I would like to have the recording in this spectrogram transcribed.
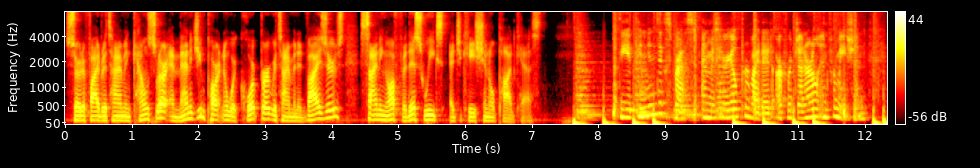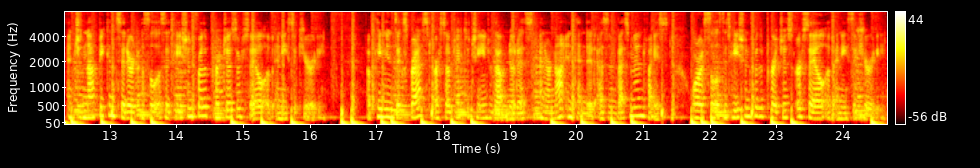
certified retirement counselor and managing partner with Cortburg Retirement Advisors, signing off for this week's educational podcast. The opinions expressed and material provided are for general information and should not be considered a solicitation for the purchase or sale of any security. Opinions expressed are subject to change without notice and are not intended as investment advice or a solicitation for the purchase or sale of any security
